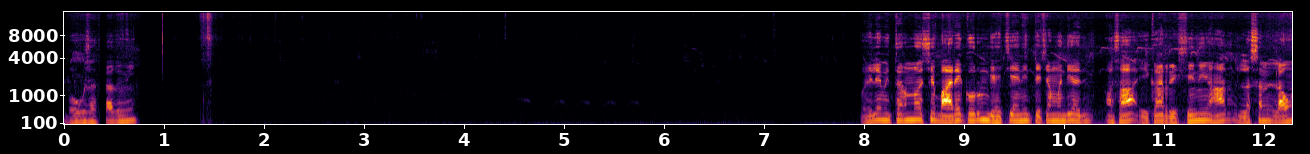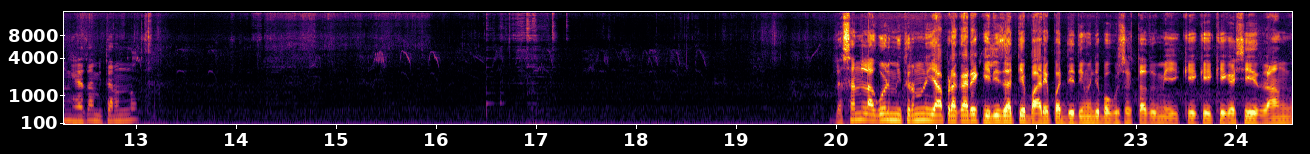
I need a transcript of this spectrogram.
बघू शकता तुम्ही. पहिले मित्रांनो असे बारे करून घ्यायचे आणि त्याच्यामध्ये असा एका रेषेने हा लसण लावून घ्यायचा मित्रांनो. लसण लागवड मित्रांनो या प्रकारे केली जाते. बारे पद्धतीमध्ये बघू शकता तुम्ही एक एक एक एक अशी रांग.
